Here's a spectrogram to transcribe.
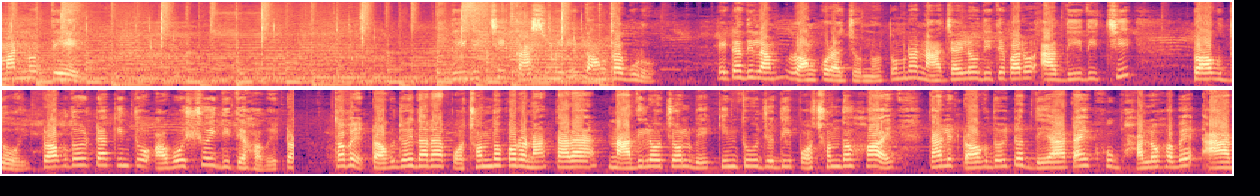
সামান্য তেল। দিয়ে দিচ্ছি কাশ্মীরি লঙ্কা গুঁড়ো। এটা দিলাম রং করার জন্য। তোমরা না চাইলেও দিতে পারো। আর দিয়ে দিচ্ছি টক দই। টক দইটা কিন্তু অবশ্যই দিতে হবে। তবে টক দই দ্বারা পছন্দ করো না, তারা না দিলেও চলবে। কিন্তু যদি পছন্দ হয়, তাহলে টক দইটা দেওয়াটাই খুব ভালো হবে। আর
